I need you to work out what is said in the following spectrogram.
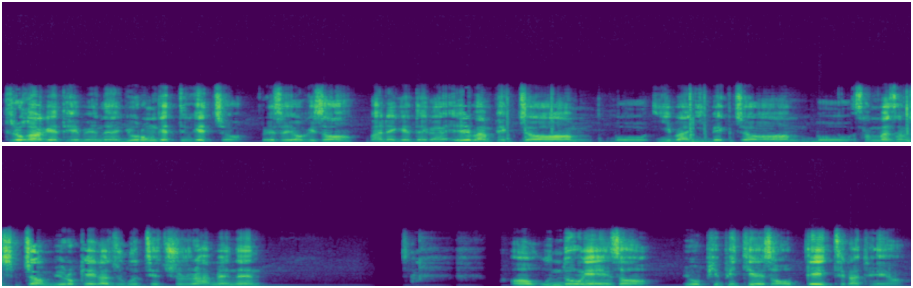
들어가게 되면은 요런 게 뜨겠죠. 그래서 여기서 만약에 내가 1반 100점, 뭐 2반 200점, 뭐 3반 30점 이렇게 해가지고 제출을 하면은 어, 운동회에서 요 PPT에서 업데이트가 돼요.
